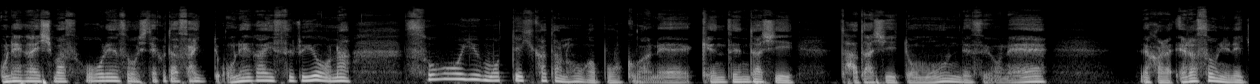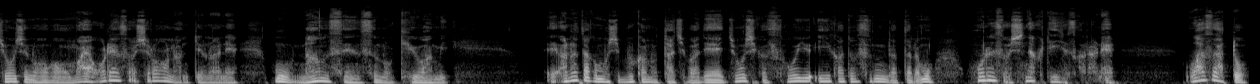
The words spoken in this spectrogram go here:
お願いしますほうれん草をしてくださいってお願いするようなそういう持っていき方の方が僕はね健全だし正しいと思うんですよね。だから偉そうにね、上司の方がお前ほうれん草しろなんていうのはね、もうナンセンスの極み。えあなたがもし部下の立場で上司がそういう言い方をするんだったらもうほうれん草しなくていいですからね。わざと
